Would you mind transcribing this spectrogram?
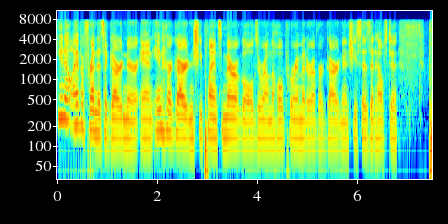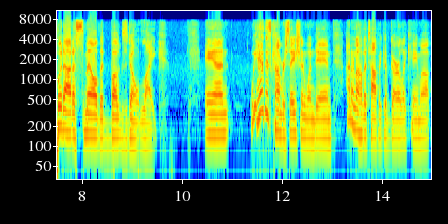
You know, I have a friend that's a gardener, and in her garden, she plants marigolds around the whole perimeter of her garden, and she says it helps to put out a smell that bugs don't like. And we had this conversation one day, and I don't know how the topic of garlic came up.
